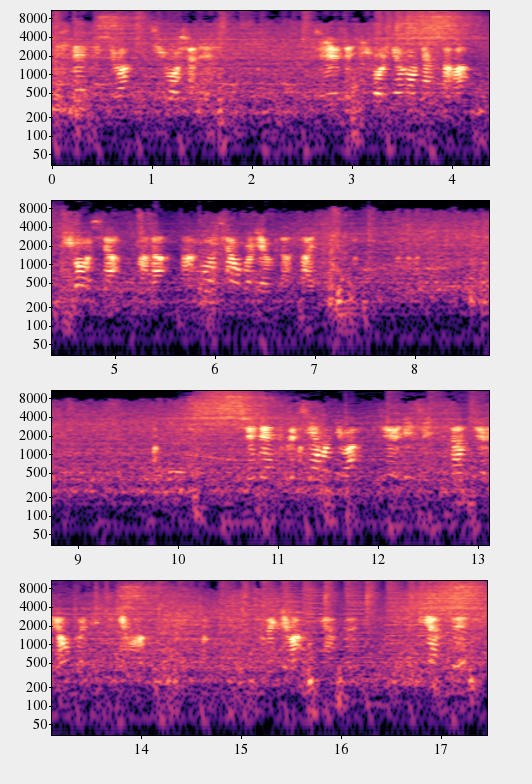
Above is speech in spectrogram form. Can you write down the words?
指定席は1号車です。自由席ご利用のお客様、2号車、また3号車をご利用ください。終点福知山には12時34分に着きます。次はピアス、ピアスです。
